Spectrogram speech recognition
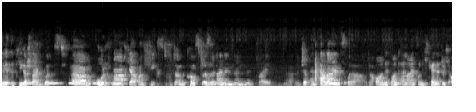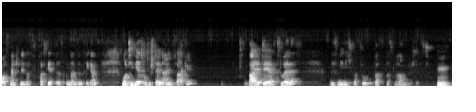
du jetzt in Flieger steigen würdest ähm, und nach Japan fliegst und dann kommst du also in einen, in einen bei äh, Japan Airlines oder, oder All Nippon Airlines und ich kenne durchaus Menschen, denen das passiert ist und dann sind sie ganz motiviert und bestellen einen Sake bei der Stewardess wissen die nicht, was du, was, was du haben möchtest. Hm.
